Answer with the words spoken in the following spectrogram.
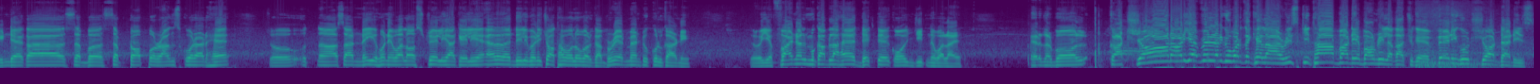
इंडिया का सब सब टॉप रन स्कोरर है। तो उतना आसान नहीं होने वाला ऑस्ट्रेलिया के लिए। डिलीवरी चौथा बॉल ओवर का ब्रेडमैन टू कुलकार्नी तो ये फाइनल मुकाबला है, देखते हैं कौन जीतने वाला है। इधर बॉल कट शॉट और ये फील्डर के ऊपर से खेला। रिस्की था बट ये बाउंड्री लगा चुके हैं। Very good shot that is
